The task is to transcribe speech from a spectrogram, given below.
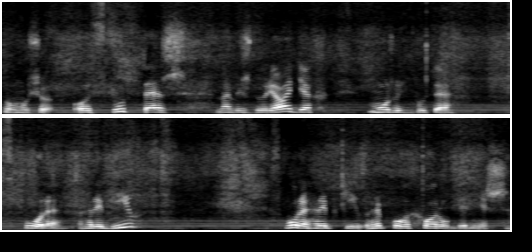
Тому що ось тут теж на міждуряддях можуть бути спори грибів спори грибків, грибкових хвороб, вірніше.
